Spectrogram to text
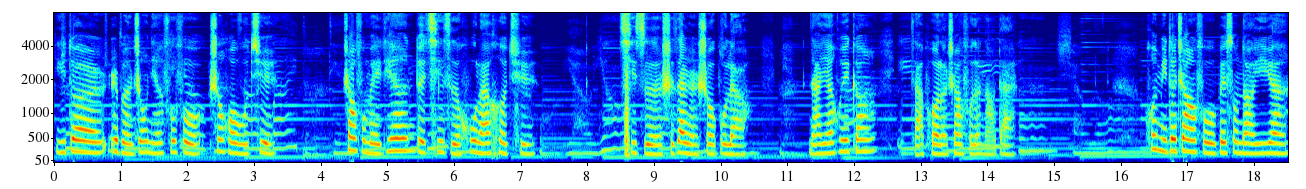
一对日本中年夫妇生活无趣，丈夫每天对妻子呼来喝去。妻子实在忍受不了，拿烟灰缸砸破了丈夫的脑袋。昏迷的丈夫被送到医院，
